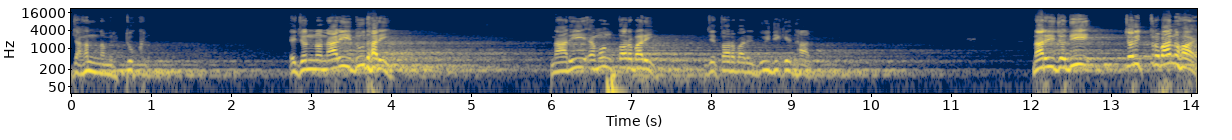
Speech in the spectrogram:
জাহান্নামের টুকরো। এজন্য নারী দুধারী। নারী এমন তরবারি যে তরবারি দুই দিকে ধার। নারী যদি চরিত্রবান হয়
